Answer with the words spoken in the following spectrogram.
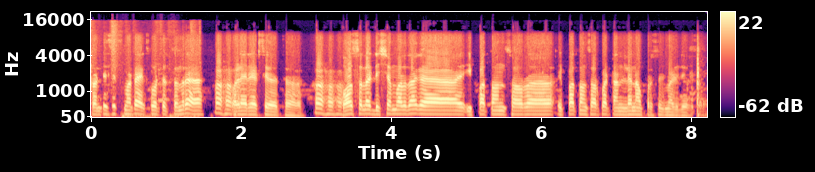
ಟ್ವೆಂಟಿ ಸಿಕ್ಸ್ ಮಟ್ಟ ಎಕ್ಸ್ಪೋರ್ಟ್ ಇತ್ತಂದ್ರ ಒಳ್ಳೆ ರೇಟ್ ಸಿಗುತ್ತೆ ಸರ್. ಹೋದ್ ಸಲ ಡಿಸೆಂಬರ್ದಾಗ ಇಪ್ಪತ್ತೊಂದ್ ಸಾವಿರ ಇಪ್ಪತ್ತೊಂದ್ ಸಾವಿರ ರೂಪಾಯಿ ಟನ್ಲೆ ನಾವು ಪ್ರೊಸೀಜ್ ಮಾಡಿದೀವಿ ಸರ್.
